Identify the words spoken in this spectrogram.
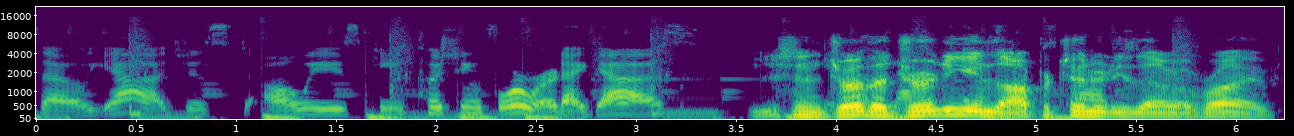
So yeah, just always keep pushing forward, I guess. Just enjoy the journey and the opportunities that arrive.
